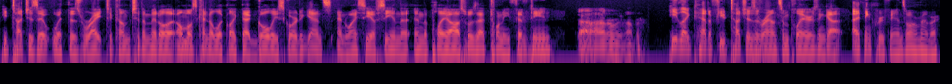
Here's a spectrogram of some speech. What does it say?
he touches it with his right to come to the middle. It almost kind of looked like that goal he scored against NYCFC in the in the playoffs. Was that 2015? Uh, I don't remember. He like had a few touches around some players and got. I think crew fans will remember.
